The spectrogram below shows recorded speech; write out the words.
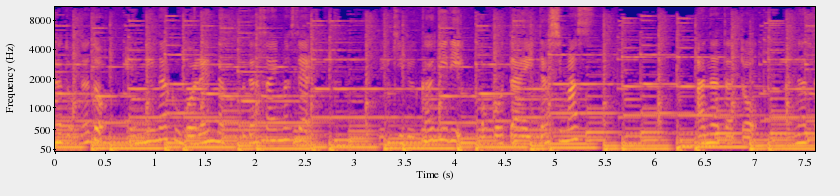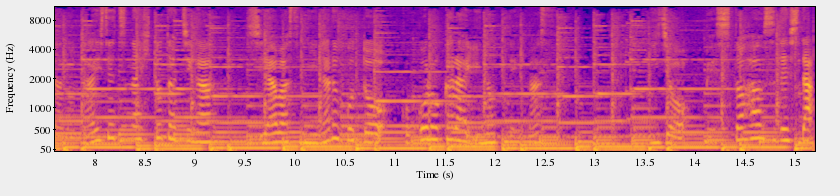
などなど遠慮なくご連絡くださいませ。きる限りお答えいたしますあなたとあなたの大切な人たちが幸せになることを心から祈っています以上ベストハウスでした。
